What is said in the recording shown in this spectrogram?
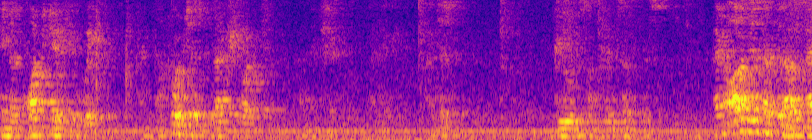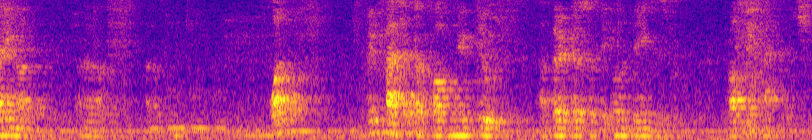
in a quantitative way. And the approach is exactly what I mentioned. I think I just some glimpse of this. And all of this have to bearing on uh, um, one big facet of cognitive apparatus of the human beings is to process language.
